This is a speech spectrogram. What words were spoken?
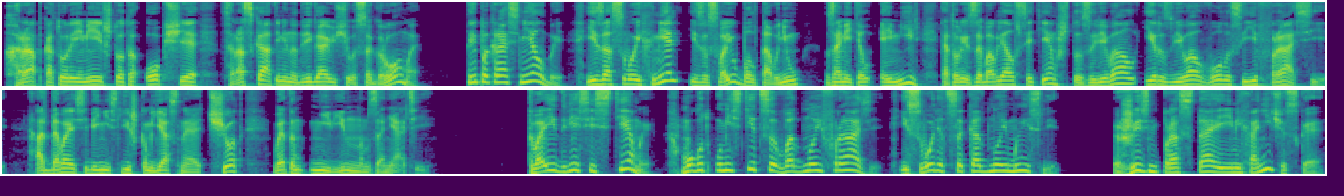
храп который имеет что-то общее с раскатами надвигающегося грома, ты покраснел бы и за свой хмель, и за свою болтовню, заметил Эмиль, который забавлялся тем, что завивал и развивал волосы Ефрасии, отдавая себе не слишком ясный отчет в этом невинном занятии. Твои две системы могут уместиться в одной фразе и сводятся к одной мысли. Жизнь простая и механическая,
